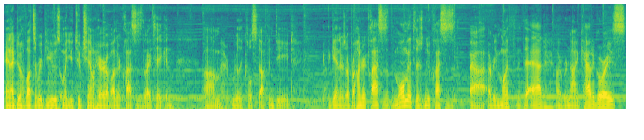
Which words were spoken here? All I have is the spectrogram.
And I do have lots of reviews on my YouTube channel here of other classes that I take and um, really cool stuff indeed. Again, there's over 100 classes at the moment. There's new classes uh, every month that they add, over nine categories.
